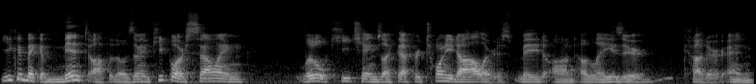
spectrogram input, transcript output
you could make a mint off of those. I mean, people are selling little keychains like that for twenty dollars, made on a laser cutter, and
